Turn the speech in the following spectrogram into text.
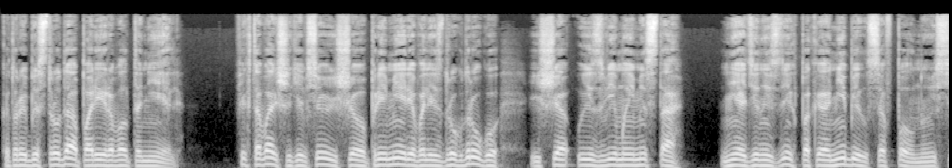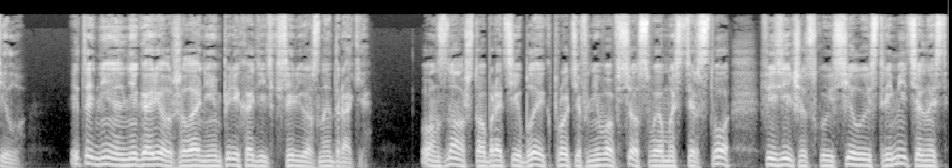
которые без труда парировал Таниэль. Фехтовальщики все еще примеривались друг к другу, ища уязвимые места. Ни один из них пока не бился в полную силу. И Таниэль не горел желанием переходить к серьезной драке. Он знал, что обрати Блейк против него все свое мастерство, физическую силу и стремительность,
